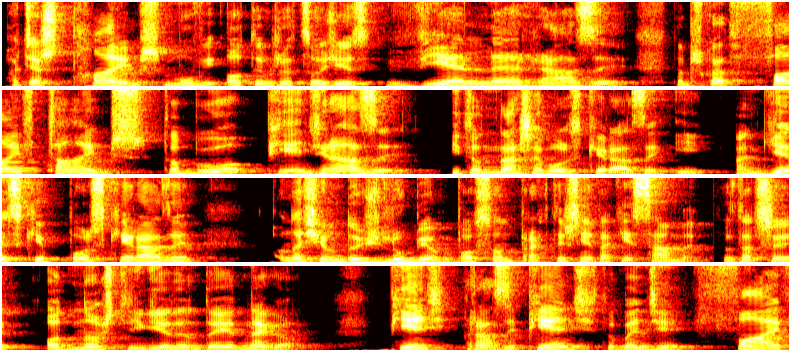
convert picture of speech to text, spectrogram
Chociaż times mówi o tym, że coś jest wiele razy. Na przykład five times to było pięć razy. I to nasze polskie razy i angielskie polskie razy one się dość lubią, bo są praktycznie takie same. To znaczy odnośnik 1 do 1. 5 razy 5 to będzie 5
